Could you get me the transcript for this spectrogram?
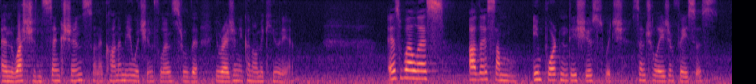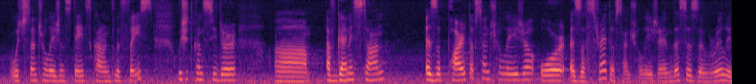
and Russian sanctions on economy, which influence through the Eurasian Economic Union, as well as other some important issues which Central Asia faces, which Central Asian states currently face. We should consider uh, Afghanistan as a part of Central Asia or as a threat of Central Asia, and this is a really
